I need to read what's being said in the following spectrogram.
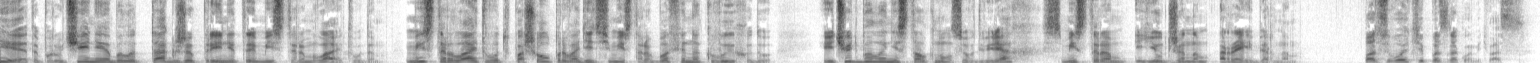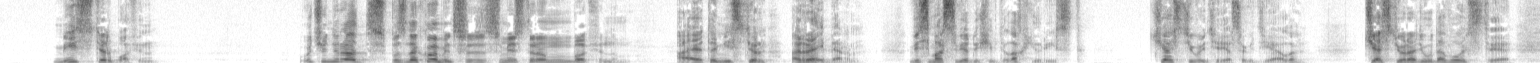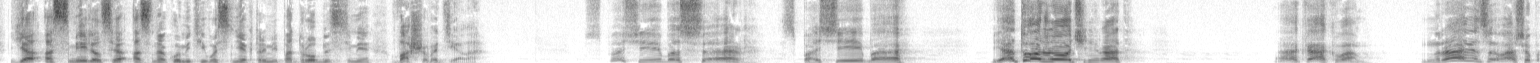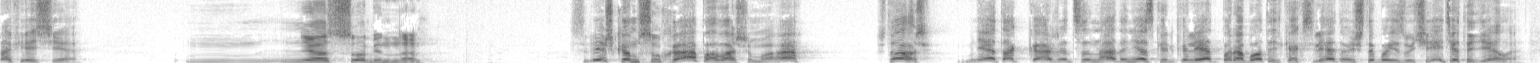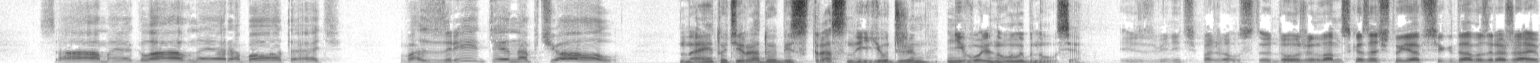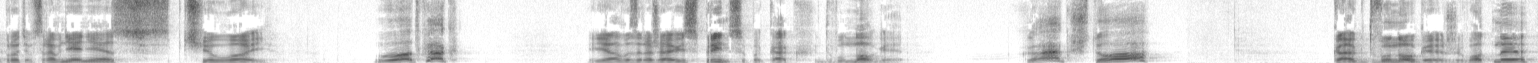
И это поручение было также принято мистером Лайтвудом. Мистер Лайтвуд пошел проводить мистера Боффина к выходу и чуть было не столкнулся в дверях с мистером Юджином Рейберном. Позвольте познакомить вас. Мистер Боффин. Очень рад познакомиться с мистером Боффином. А это мистер Рейберн, весьма сведущий в делах юрист. Частью в интересах дела, частью ради удовольствия, я осмелился ознакомить его с некоторыми подробностями вашего дела. Спасибо, сэр, спасибо. Я тоже очень рад. А как вам? Нравится ваша профессия? Не особенно. Слишком суха, по-вашему, а? Что ж, мне так кажется, надо несколько лет поработать как следует, чтобы изучить это дело. Самое главное — работать. Воззрите на пчел. На эту тираду бесстрастный Юджин невольно улыбнулся. Извините, пожалуйста, должен вам сказать, что я всегда возражаю против сравнения с пчелой. Вот как? Я возражаю из принципа, как двуногая. Как что? Как двуногое животное,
